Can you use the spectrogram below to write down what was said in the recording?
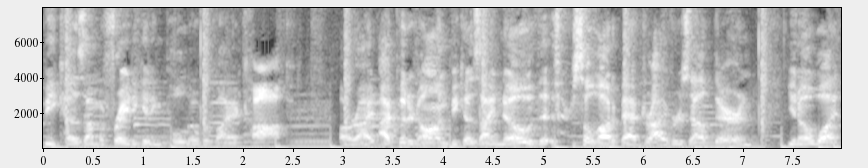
because I'm afraid of getting pulled over by a cop. All right, I put it on because I know that there's a lot of bad drivers out there, and you know what?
